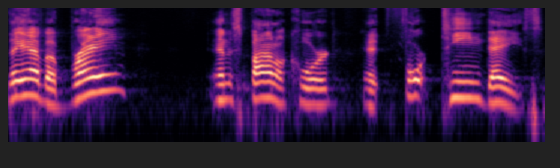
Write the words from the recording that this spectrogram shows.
They have a brain and a spinal cord at 14 days.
